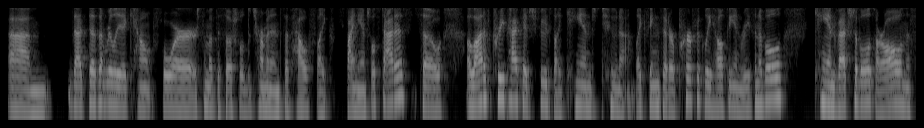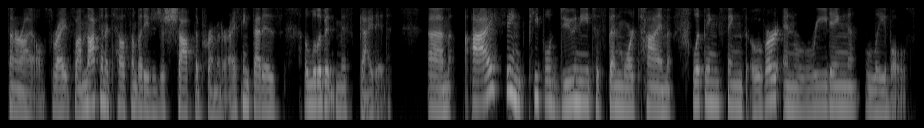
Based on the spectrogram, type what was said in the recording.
um, that doesn't really account for some of the social determinants of health like financial status. So a lot of prepackaged foods like canned tuna like things that are perfectly healthy and reasonable canned vegetables are all in the center aisles right? So i'm not going to tell somebody to just shop the perimeter. I think that is a little bit misguided. Um, I think people do need to spend more time flipping things over and reading labels.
